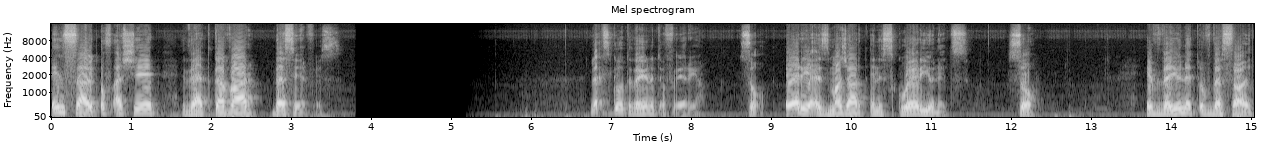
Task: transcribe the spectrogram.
inside of a shape that cover the surface. Let's go to the unit of area. So, area is measured in square units. So, if the unit of the side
